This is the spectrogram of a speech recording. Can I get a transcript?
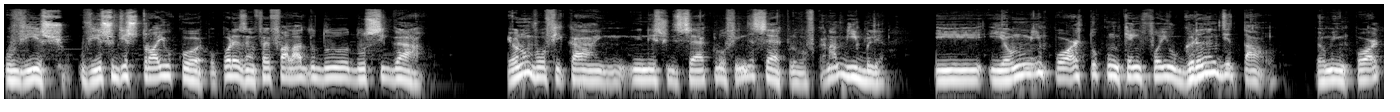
o vício. O vício destrói o corpo. Por exemplo, foi falado do, do cigarro. Eu não vou ficar em início de século, fim de século, eu vou ficar na Bíblia. E, e eu não me importo com quem foi o grande tal. Eu me importo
